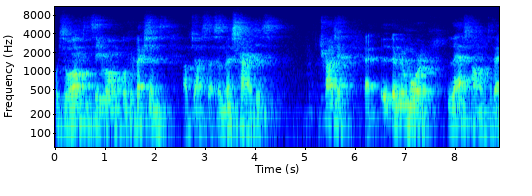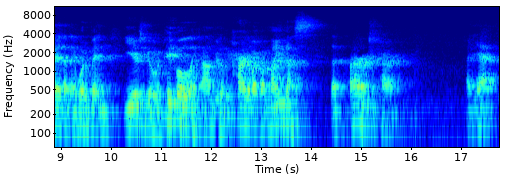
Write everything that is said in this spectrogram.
we so often see wrongful convictions of justice and miscarriages. Tragic. Uh, they're no more less common today than they would have been years ago. And people like Andrew that we heard about remind us that errors occur and yet,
